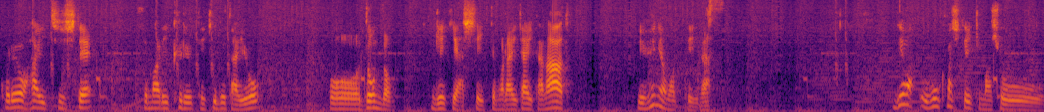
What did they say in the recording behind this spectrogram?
これを配置して迫り来る敵部隊をどんどん撃破していってもらいたいかなというふうに思っています。では動かしていきましょう。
